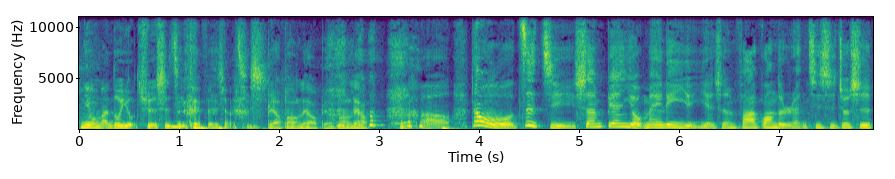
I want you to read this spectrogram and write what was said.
你有蛮多有趣的事情可以分享，其实 不要爆料，不要爆料。好，那我自己身边有魅力、眼神发光的人，其实就是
